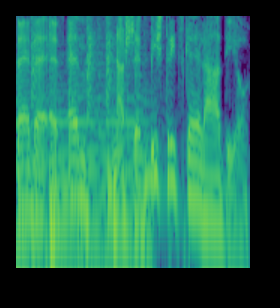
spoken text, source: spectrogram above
BBFM, naše Bystrické rádio.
